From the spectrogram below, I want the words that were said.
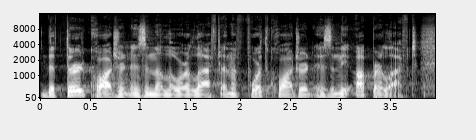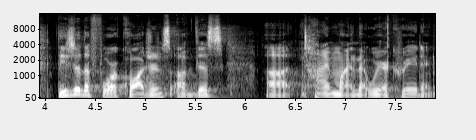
the third quadrant is in the lower left, and the fourth quadrant is in the upper left. These are the four quadrants of this uh, timeline that we are creating.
